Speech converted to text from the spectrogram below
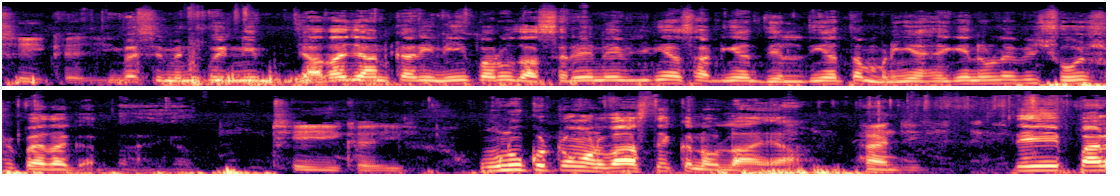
ਠੀਕ ਹੈ ਜੀ। ਵੈਸੇ ਮੈਨੂੰ ਕੋਈ ਇੰਨੀ ਜ਼ਿਆਦਾ ਜਾਣਕਾਰੀ ਨਹੀਂ ਪਰ ਉਹ ਦੱਸ ਰਹੇ ਨੇ ਵੀ ਜਿਹੜੀਆਂ ਸਾਡੀਆਂ ਦਿਲ ਦੀਆਂ ਧਮਣੀਆਂ ਹੈਗੀਆਂ ਨੇ ਉਹਨਾਂ ਵਿੱਚ ਸ਼ੋਸ਼ ਪੈਦਾ ਕਰਦਾ ਹੈਗਾ। ਠੀਕ ਹੈ ਜੀ। ਉਹਨੂੰ ਘਟਾਉਣ ਵਾਸਤੇ ਕਨੌਲਾ ਆ ਹਾਂਜੀ। ਤੇ ਪਰ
